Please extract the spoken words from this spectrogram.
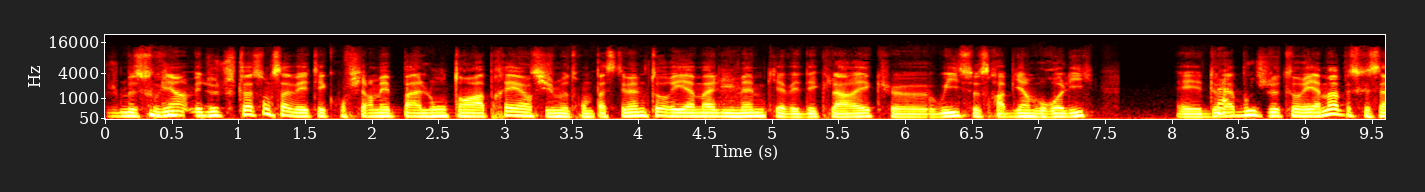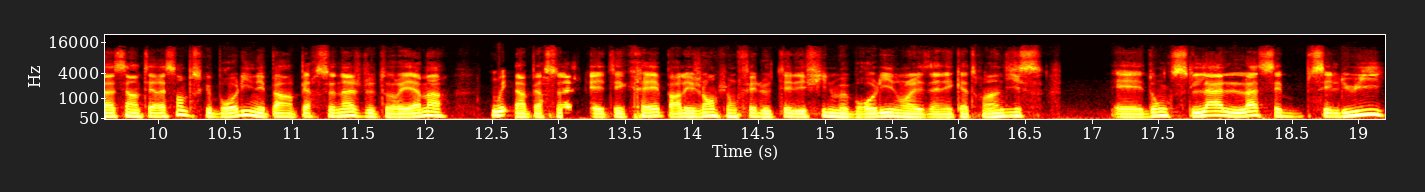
Je me souviens, mais de toute façon, ça avait été confirmé pas longtemps après, hein, si je me trompe pas. C'était même Toriyama lui-même qui avait déclaré que oui, ce sera bien Broly. Et de Bah. la bouche de Toriyama, parce que c'est assez intéressant, parce que Broly n'est pas un personnage de Toriyama. Oui. C'est un personnage qui a été créé par les gens qui ont fait le téléfilm Broly dans les années 90. Et donc là, là c'est c'est lui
